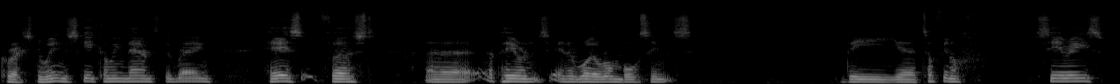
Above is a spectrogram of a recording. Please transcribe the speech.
Chris Nowinski coming down to the ring. His first uh, appearance in a Royal Rumble since the uh, Tough Enough series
